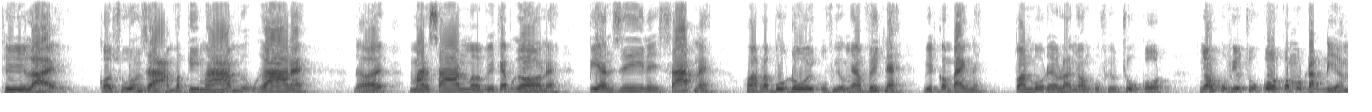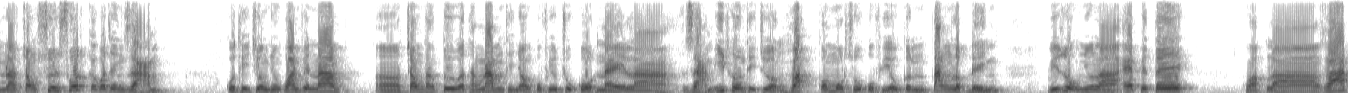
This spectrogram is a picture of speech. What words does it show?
thì lại có xu hướng giảm và kìm hám ví dụ ga này đấy Mansan MVKG này PNG này SAP này hoặc là bộ đôi cổ phiếu nhà Vic này Vietcombank này toàn bộ đều là nhóm cổ phiếu trụ cột. Nhóm cổ phiếu trụ cột có một đặc điểm là trong xuyên suốt các quá trình giảm của thị trường chứng khoán Việt Nam uh, trong tháng 4 và tháng 5 thì nhóm cổ phiếu trụ cột này là giảm ít hơn thị trường hoặc có một số cổ phiếu cần tăng lập đỉnh. Ví dụ như là FPT hoặc là GAT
